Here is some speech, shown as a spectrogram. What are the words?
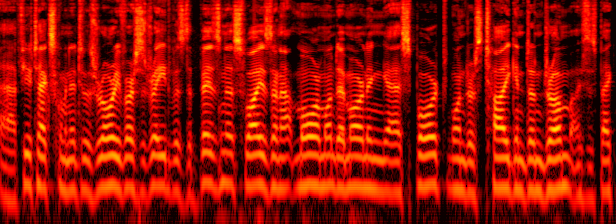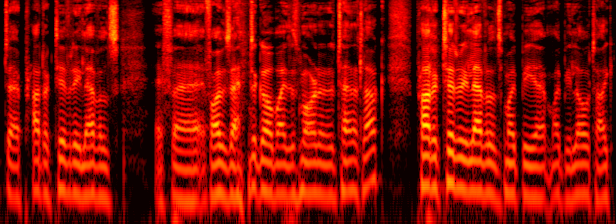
A few texts coming into us. Rory versus Reed was the business. Why is there not more Monday morning uh, sport? Wonders Tig and Dundrum. I suspect uh, productivity levels. If uh, if I was to go by this morning at ten o'clock, productivity levels might be uh, might be low. Tig.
